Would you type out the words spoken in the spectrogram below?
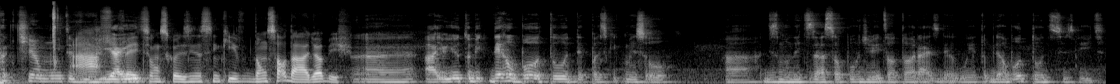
tinha muito vídeo. Ah, e aí véio, são as coisinhas assim que dão saudade, ó, bicho. É, aí o YouTube derrubou tudo depois que começou a desmonetização por direitos autorais. O YouTube derrubou todos esses vídeos.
